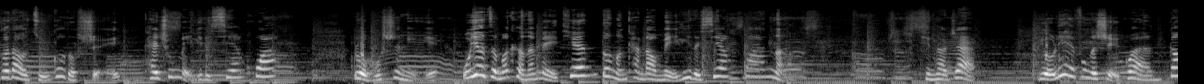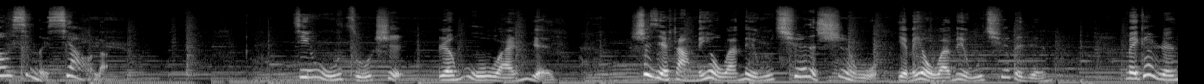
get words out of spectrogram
喝到足够的水，开出美丽的鲜花。”若不是你，我又怎么可能每天都能看到美丽的鲜花呢？听到这儿，有裂缝的水罐高兴地笑了。金无足赤，人无完人。世界上没有完美无缺的事物，也没有完美无缺的人。每个人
